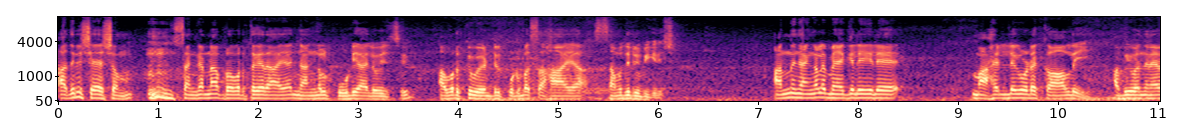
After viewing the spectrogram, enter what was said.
അതിനുശേഷം സംഘടനാ പ്രവർത്തകരായ ഞങ്ങൾ കൂടിയാലോചിച്ച് അവർക്ക് വേണ്ടി കുടുംബസഹായ സമിതി രൂപീകരിച്ചു. അന്ന് ഞങ്ങളുടെ മേഖലയിലെ മഹല്ലുകളുടെ കാളി അഭിവന്ദനെ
